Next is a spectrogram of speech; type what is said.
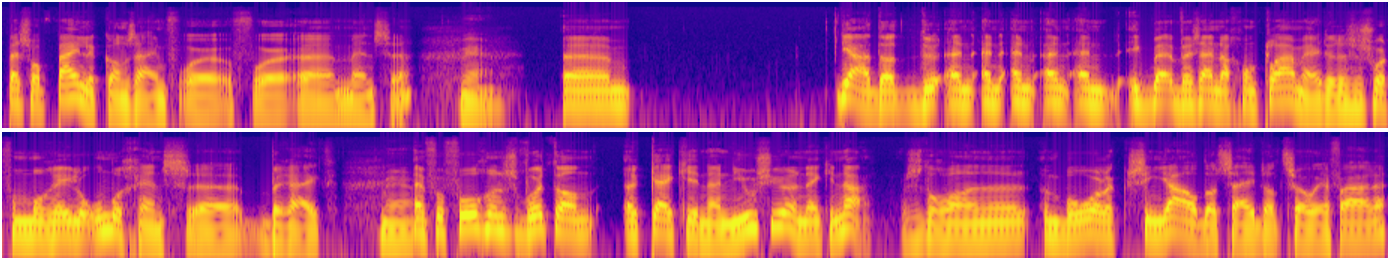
best wel pijnlijk kan zijn voor, voor eh, mensen. ja. Ehm, Ja, dat de, en, en, en, en, en ik ben, wij zijn daar gewoon klaar mee. Er is een soort van morele ondergrens eh, bereikt. Ja. En vervolgens wordt dan, eh, kijk je naar Nieuwsuur en denk je, nou, dat is toch wel een, eh, een behoorlijk signaal dat zij dat zo ervaren.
